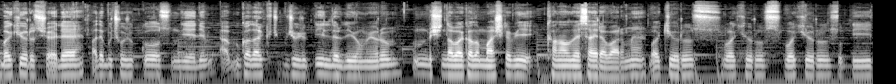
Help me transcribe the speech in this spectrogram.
Bakıyoruz şöyle. Hadi bu çocuklu olsun diyelim. Ya bu kadar küçük bir çocuk değildir diye umuyorum. Bunun dışında bakalım başka bir kanal vesaire var mı? Bakıyoruz, bakıyoruz, bakıyoruz. Bu değil,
